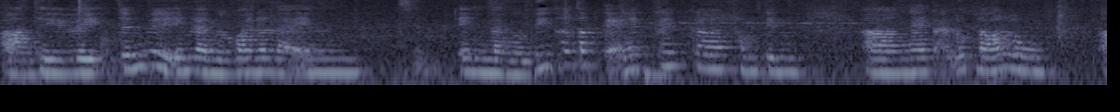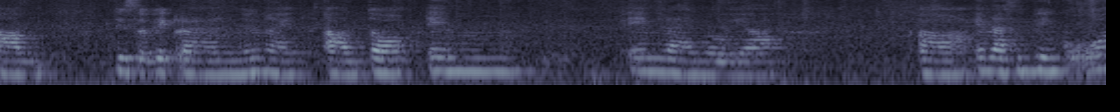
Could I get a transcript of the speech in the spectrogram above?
À, thì vì chính vì em là người quay nên là em em là người viết hết tất cả các, uh, thông tin uh, ngay tại lúc đó luôn. Uh, thì sự việc là như này. Ờ, à, tô, em em là người à, em là sinh viên của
